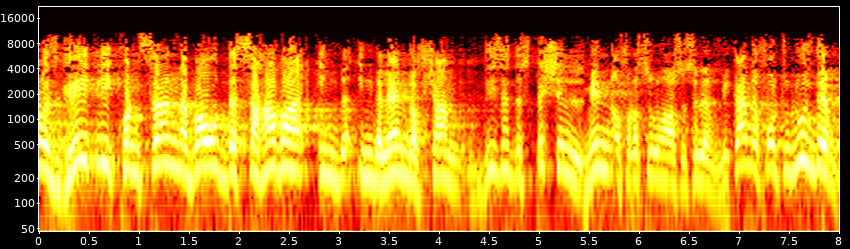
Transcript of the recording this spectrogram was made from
was greatly concerned about the Sahaba in the, in the land of Sham. These are the special men of Rasulullah We can't afford to lose them.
